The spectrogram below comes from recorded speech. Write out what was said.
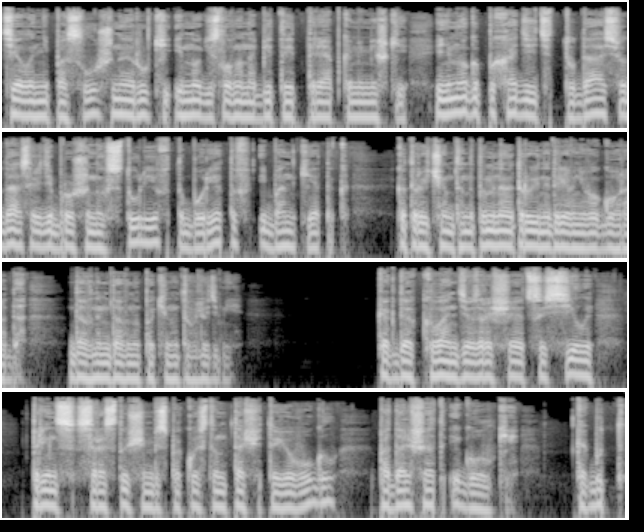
тело непослушное, руки и ноги словно набитые тряпками мешки, и немного походить туда-сюда среди брошенных стульев, табуретов и банкеток, которые чем-то напоминают руины древнего города, давным-давно покинутого людьми. Когда к Ванде возвращаются силы, принц с растущим беспокойством тащит ее в угол, подальше от иголки — как будто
